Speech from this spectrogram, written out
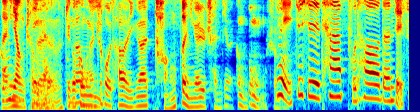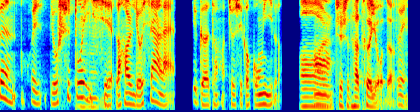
来酿成的的这个工艺之。后，它的应该糖分应该是沉淀的更重，是吗？对，就是它葡萄的水分会流失多一些，然后留下来，这个的话就是一个工艺了。哦嗯，这是它特有的。对，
